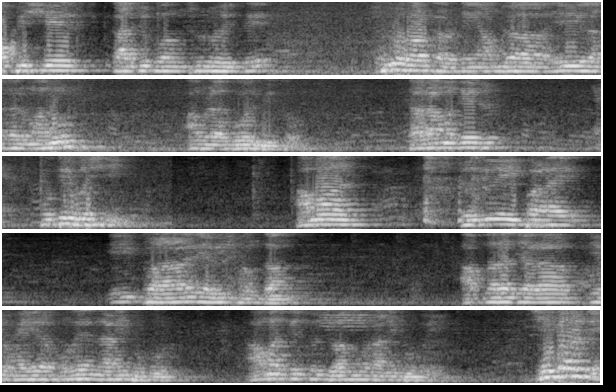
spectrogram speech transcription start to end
অফিসের কার্যক্রম শুরু হয়েছে। শুরু হওয়ার কারণে আমরা এই এলাকার মানুষ, আমরা গর্বিত। তারা আমাদের প্রতিবেশী। আমার যদিও এই পাড়ায়, এই পাড়ারই আমি সন্তান। আপনারা যারা যে ভাইরা বলেন রানীপুকুর, আমার কিন্তু জন্ম রানীপুকুরে। সেই কারণে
